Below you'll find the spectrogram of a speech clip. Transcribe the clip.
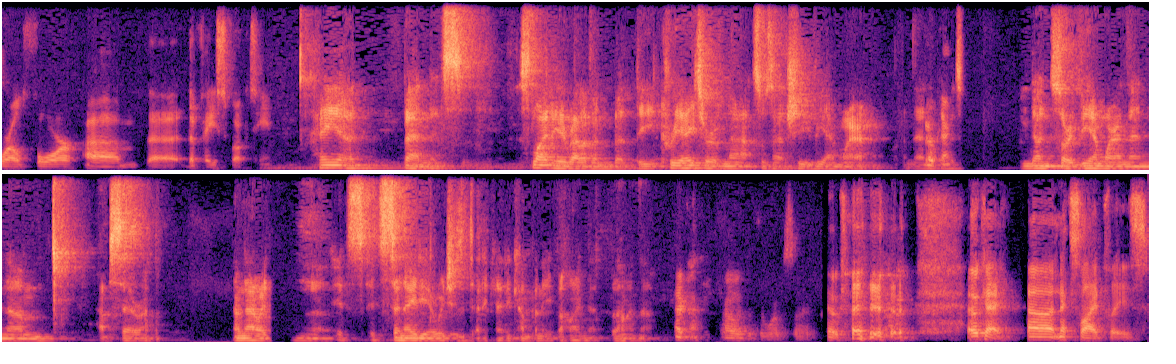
world for um, the, the Facebook team. Hey, uh, Ben, it's slightly irrelevant, but the creator of NATS was actually VMware. And then okay. it was done sorry VMware and then um, Apcera, and now it, uh, it's it's Synadia, which is a dedicated company behind that behind that. Okay, I'll look at the website. Okay, okay. Uh, next slide, please.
